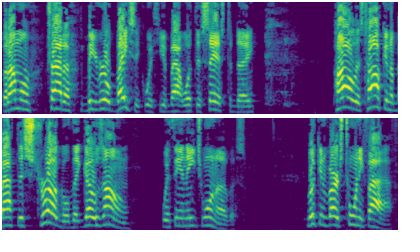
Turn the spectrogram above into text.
But I'm going to try to be real basic with you about what this says today. Paul is talking about this struggle that goes on within each one of us. Look in verse 25.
